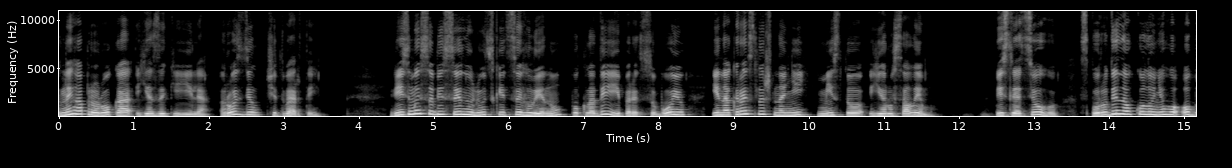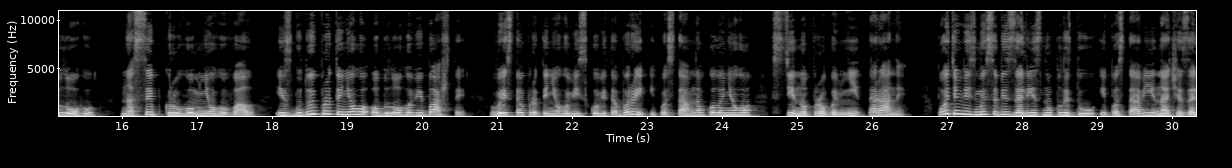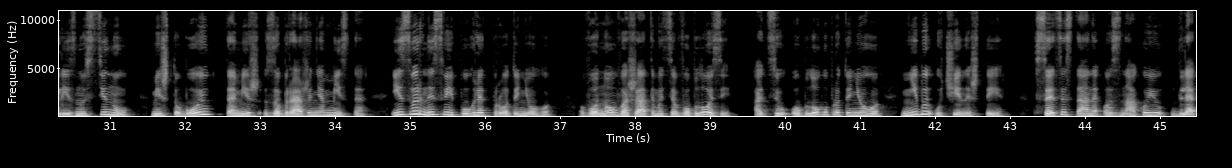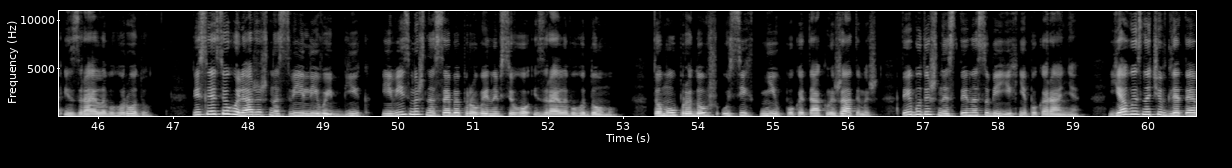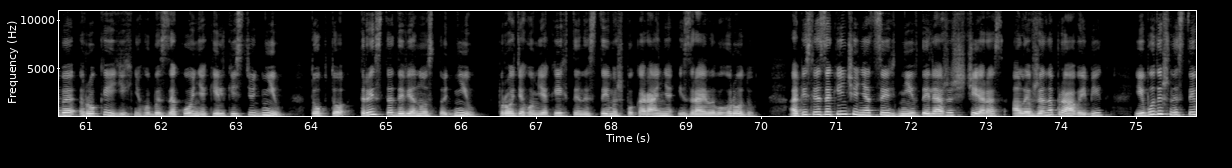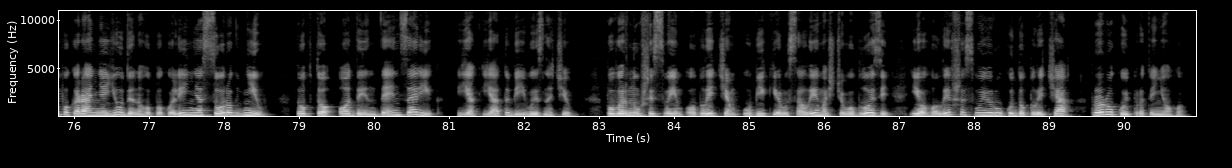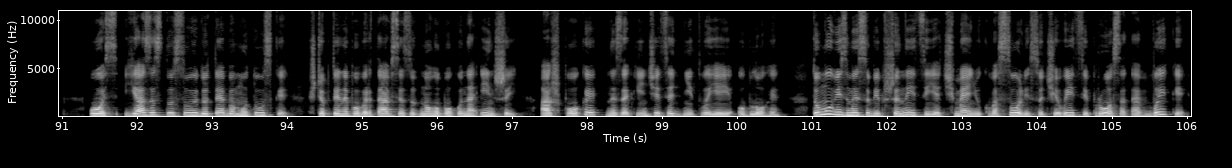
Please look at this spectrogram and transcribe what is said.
Книга пророка Єзекіїля, розділ 4. Візьми собі, сину людський, цеглину, поклади її перед собою і накреслиш на ній місто Єрусалим. Після цього споруди навколо нього облогу, насип кругом нього вал і збудуй проти нього облогові башти, вистав проти нього військові табори і постав навколо нього стінопробивні тарани. Потім візьми собі залізну плиту і постав її, наче залізну стіну, між тобою та між зображенням міста, і зверни свій погляд проти нього. Воно вважатиметься в облозі, а цю облогу проти нього ніби учиниш ти. Все це стане ознакою для Ізраїлевого роду. Після цього ляжеш на свій лівий бік і візьмеш на себе провини всього Ізраїлевого дому. Тому впродовж усіх днів, поки так лежатимеш, ти будеш нести на собі їхнє покарання. Я визначив для тебе роки їхнього беззаконня кількістю днів, тобто 390 днів, протягом яких ти нестимеш покарання Ізраїлевого роду. А після закінчення цих днів ти ляжеш ще раз, але вже на правий бік, і будеш нести покарання юдиного покоління 40 днів, тобто один день за рік, як я тобі й визначив. Повернувшись своїм обличчям у бік Єрусалима, що в облозі, і оголивши свою руку до плеча, пророкуй проти нього. Ось я застосую до тебе мотузки, щоб ти не повертався з одного боку на інший, аж поки не закінчаться дні твоєї облоги. Тому візьми собі пшениці, ячменю, квасолі, сочевиці, проса та вики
